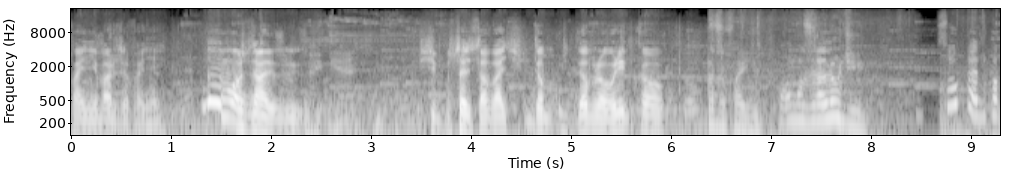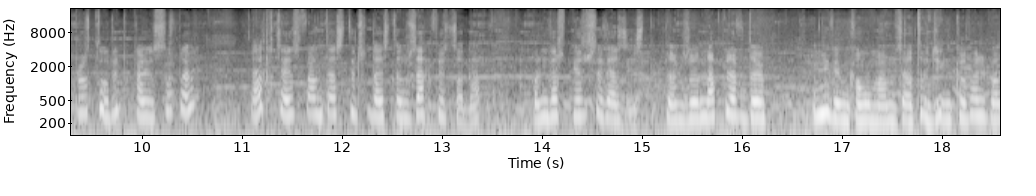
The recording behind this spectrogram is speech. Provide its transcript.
Fajnie, bardzo fajnie. No można y, się poczęstować do, dobrą rybką. Bardzo fajnie. Pomoc dla ludzi. Super, po prostu rybka jest super. Akcja jest fantastyczna, jestem zachwycona, ponieważ pierwszy raz jest. Także naprawdę nie wiem, komu mam za to dziękować, bo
